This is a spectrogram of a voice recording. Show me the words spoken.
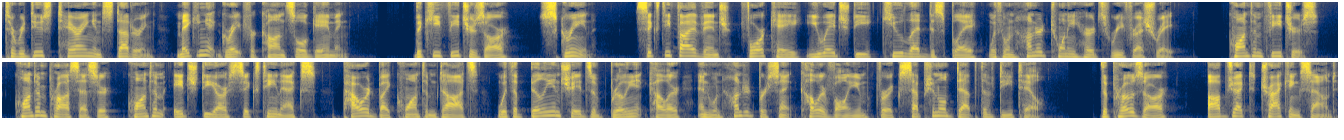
to reduce tearing and stuttering, making it great for console gaming. The key features are screen, 65 inch 4K UHD QLED display with 120Hz refresh rate, quantum features quantum processor, Quantum HDR 16X, powered by quantum dots, with a billion shades of brilliant color and 100% color volume for exceptional depth of detail. The pros are object tracking sound.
